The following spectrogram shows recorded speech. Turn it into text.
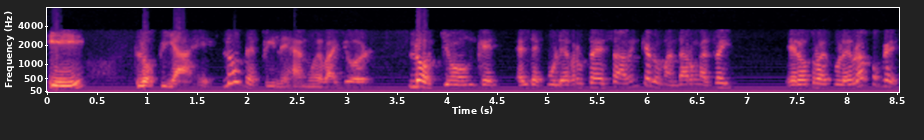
y los viajes, los desfiles a Nueva York, los junkets, el de Culebra, ustedes saben que lo mandaron al FEI, era otro de Culebra porque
